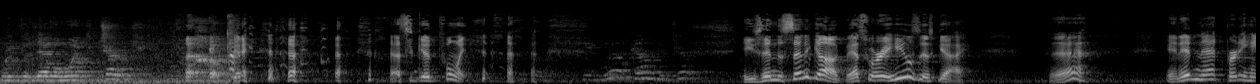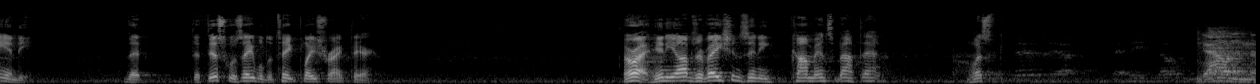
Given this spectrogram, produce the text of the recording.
where the devil went to church. okay. That's a good point. He will come to church. He's in the synagogue. That's where he heals this guy. Yeah. And isn't that pretty handy that, that this was able to take place right there? All right. Any observations, any comments about that? Let's. Down in the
